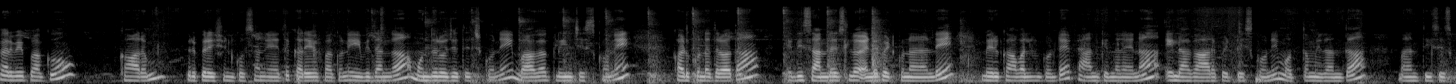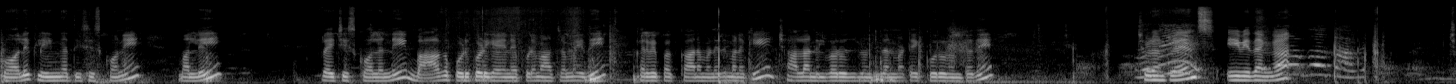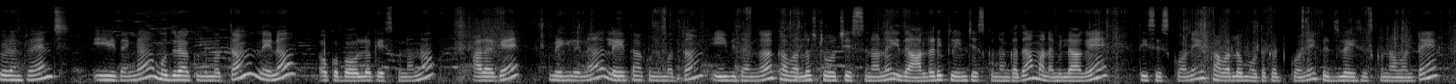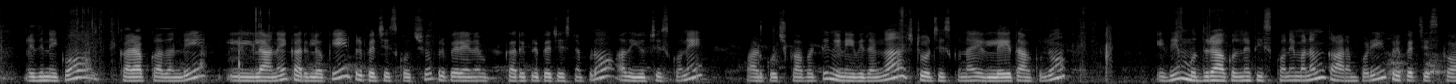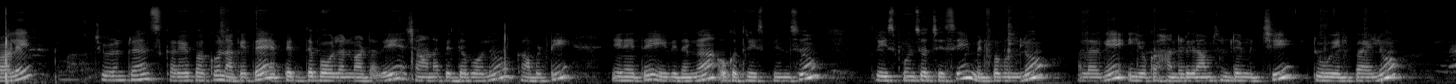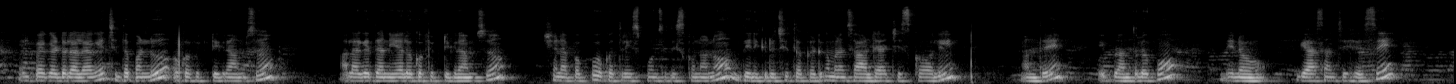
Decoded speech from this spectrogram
కరివేపాకు కారం ప్రిపరేషన్ కోసం నేనైతే కరివేపాకుని ఈ విధంగా ముందు రోజే తెచ్చుకొని బాగా క్లీన్ చేసుకొని కడుక్కున్న తర్వాత ఇది సన్ రైస్లో ఎండబెట్టుకున్నానండి. మీరు కావాలనుకుంటే ఫ్యాన్ కిందనైనా ఇలాగ ఆరబెట్టేసుకొని మొత్తం ఇదంతా మనం తీసేసుకోవాలి. క్లీన్గా తీసేసుకొని మళ్ళీ ఫ్రై చేసుకోవాలండి. బాగా పొడి పొడిగా అయినప్పుడే మాత్రమే ఇది కరివేపాకు కారం అనేది మనకి చాలా నిల్వ రోజులు ఉంటుంది అనమాట ఎక్కువ రోజులు ఉంటుంది. చూడండి ఫ్రెండ్స్ ఈ విధంగా చూడండి ఫ్రెండ్స్ ఈ విధంగా ముద్రాకులు మొత్తం నేను ఒక బౌల్లోకి వేసుకున్నాను. అలాగే మిగిలిన లేతాకులు మొత్తం ఈ విధంగా కవర్లో స్టోర్ చేస్తున్నాను. ఇది ఆల్రెడీ క్లీన్ చేసుకున్నాం కదా మనం ఇలాగే తీసేసుకొని కవర్లో మూట కట్టుకొని ఫ్రిడ్జ్లో వేసేసుకున్నామంటే ఇది నీకు ఖరాబ్ కాదండి. ఇలానే కర్రీలోకి ప్రిపేర్ చేసుకోవచ్చు. ప్రిపేర్ అయిన కర్రీ ప్రిపేర్ చేసినప్పుడు అది యూజ్ చేసుకొని వాడుకోవచ్చు. కాబట్టి నేను ఈ విధంగా స్టోర్ చేసుకున్న ఈ లేతాకులు ఇది ముద్ర తీసుకొని మనం కారం పొడి ప్రిపేర్ చేసుకోవాలి. చూడండి ఫ్రెండ్స్ కరివేపాకు నాకైతే పెద్ద బౌల్ అనమాట అది. చాలా పెద్ద బౌల్ కాబట్టి నేనైతే ఈ విధంగా ఒక త్రీ స్పూన్స్ త్రీ స్పూన్స్ వచ్చేసి మిరపగుండ్లు అలాగే ఈ యొక్క హండ్రెడ్ గ్రామ్స్ ఉంటాయి మిర్చి టూ ఎల్లిపాయలు ఎల్లిపాయ గడ్డలు అలాగే చింతపండు ఒక ఫిఫ్టీ గ్రామ్స్ అలాగే ధనియాలు ఒక ఫిఫ్టీ గ్రామ్స్ శనగపప్పు ఒక త్రీ స్పూన్స్ తీసుకున్నాను. దీనికి రుచి తగ్గట్టుగా మనం సాల్ట్ యాడ్ చేసుకోవాలి. అంతే. ఇప్పుడు అంతలోపు నేను గ్యాస్ ఆన్ చేసేసి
